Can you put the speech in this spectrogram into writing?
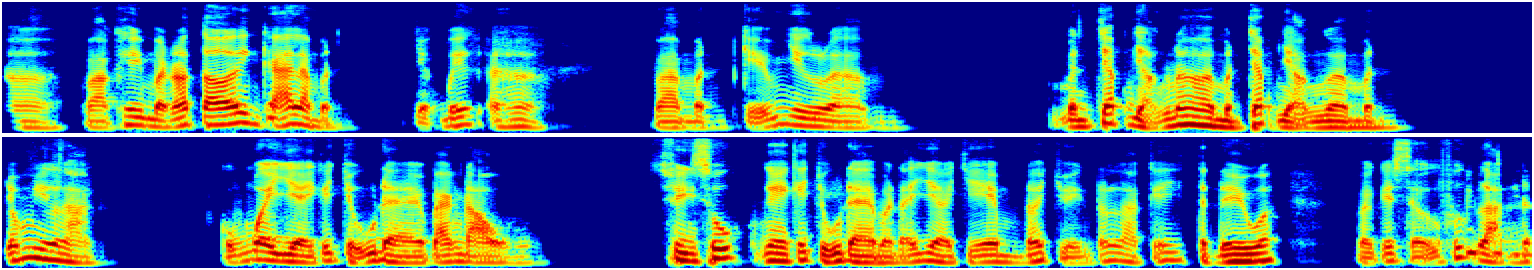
Ờ, và khi mà nó tới một cái là mình nhận biết, à, và mình, kiểu như là, mình chấp nhận nó thôi, mình chấp nhận rồi mình giống như là cũng quay về cái chủ đề ban đầu, xuyên suốt ngay cái chủ đề mà nãy giờ chị em mình nói chuyện đó là cái tình yêu á, về cái sự phước lành á,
